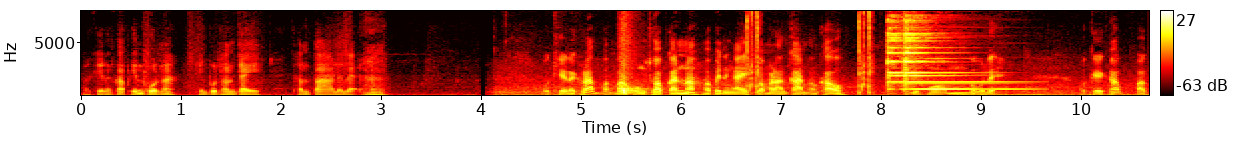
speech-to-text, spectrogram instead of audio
โอเคนะครับ เห็นผลนะ เห็นผลทันใจทันตาเลยแหละ โอเคนะครับ หวังว่าคงชอบกันเนาะว่าเป็นยังไงความอลังการของเขา ดูหอมหมดเลย โอเคครับ ฝาก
